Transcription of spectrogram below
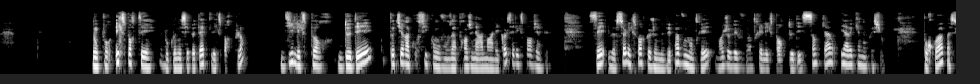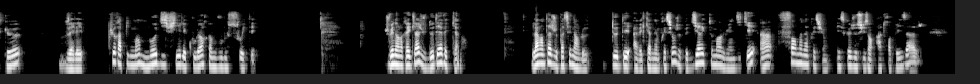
Donc pour exporter, vous connaissez peut-être l'export plan, dit l'export 2D, petit raccourci qu'on vous apprend généralement à l'école, c'est l'export virgule. C'est le seul export que je ne vais pas vous montrer. Moi, je vais vous montrer l'export 2D sans cadre et avec une impression. Pourquoi? Parce que vous allez plus rapidement modifier les couleurs comme vous le souhaitez. Je vais dans le réglage du 2D avec cadre. L'avantage de passer dans le 2D avec cadre d'impression, je peux directement lui indiquer un format d'impression. Est-ce que je suis en A3 paysage,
